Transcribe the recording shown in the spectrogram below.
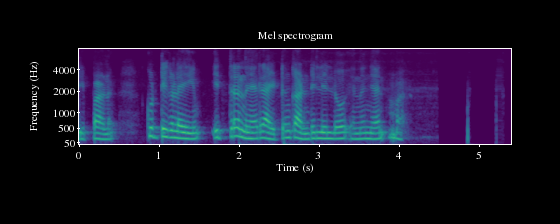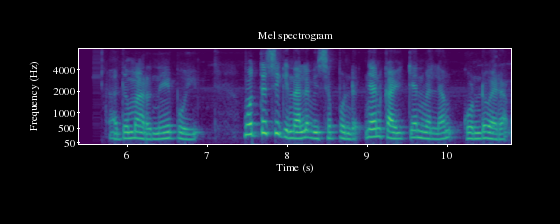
ഇരിപ്പാണ്. കുട്ടികളെയും ഇത്ര നേരായിട്ടും കണ്ടില്ലല്ലോ എന്ന് ഞാൻ അത് മറന്നേ പോയി. മുത്തശ്ശിക്ക് നല്ല വിശപ്പുണ്ട്. ഞാൻ കഴിക്കാൻ വല്ലതും കൊണ്ടുവരാം.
